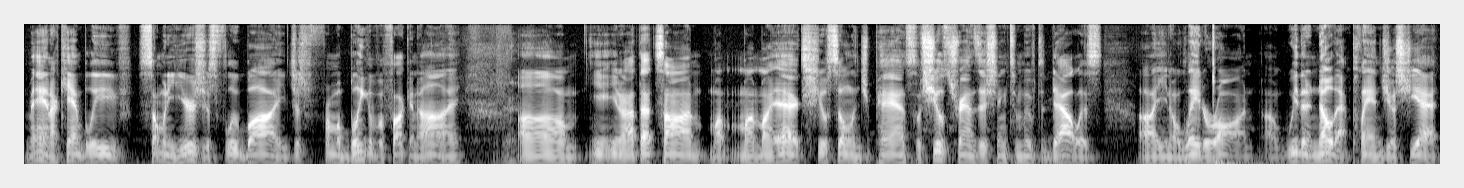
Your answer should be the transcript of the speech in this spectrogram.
man, I can't believe so many years just flew by just from a blink of a fucking eye. Um, you, you know, at that time, my, my, my ex, she was still in Japan, so she was transitioning to move to Dallas. Uh, you know, later on, uh, we didn't know that plan just yet,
